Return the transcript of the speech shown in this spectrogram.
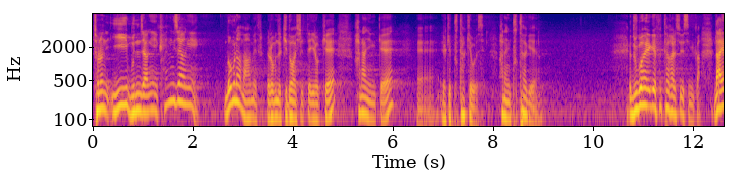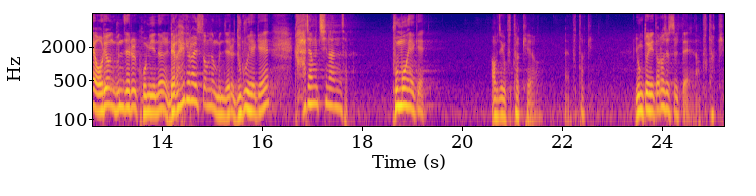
저는 이 문장이 굉장히 너무나 마음에 들어요. 여러분들 기도하실 때 이렇게 하나님께 예, 이렇게 부탁해 보세요. 하나님 부탁이에요. 누구에게 부탁할 수 있습니까? 나의 어려운 문제를 고민을 내가 해결할 수 없는 문제를 누구에게 가장 친한 사람 부모에게 아버지가 부탁해요. 네, 부탁해. 용돈이 떨어졌을 때 아, 부탁해.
